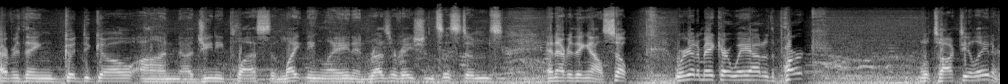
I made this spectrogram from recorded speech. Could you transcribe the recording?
everything good to go on uh, Genie Plus and Lightning Lane and reservation systems and everything else. So we're going to make our way out of the park. We'll talk to you later.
